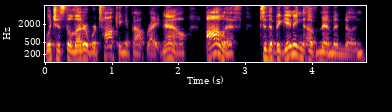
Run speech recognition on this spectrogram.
which is the letter we're talking about right now, Aleph, to the beginning of Mem and Nun,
